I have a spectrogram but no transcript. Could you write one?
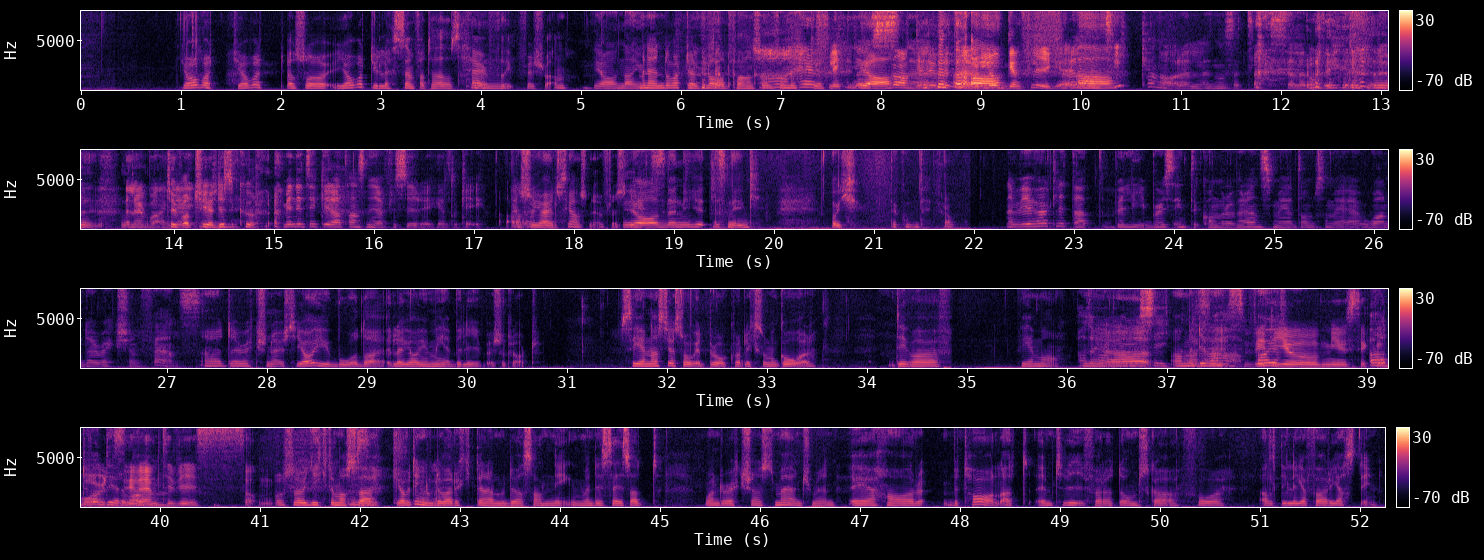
Jag vart, jag vart, alltså, jag vart ju ledsen för att hans Mm. hairflip försvann. Ja, när han Men ändå vart jag glad för han såg så Ah, mycket. hairflick, när Ja. du skakar huvudet här och Ja. luggen Är det flyger. Ja. någon tick han har eller någon sån här tics eller någonting? Mm. eller är det bara en Typ var grej? tredje sekund. Men ni tycker att hans nya frisyr är helt okej? Alltså jag älskar hans nya frisyr. Ja, den är jättesnygg. Oj, där kom det fram. Men vi har hört lite att Beliebers inte kommer överens med de som är One Direction-fans. Ja, Directioners. Jag är ju båda, eller jag är ju med Belieber såklart. Senast jag såg ett bråk var liksom igår. Det var VMA. Ja, det var. Ja, musik ja, men det var- Precis, Ja, jag- Video Music Ja, det var Awards. det det är det MTVs sån? Och så gick det massa, Musik, jag vet inte om det var rykten eller om det var sanning, men det sägs att One Directions management eh, har betalat MTV för att de ska få alltid ligga före Justin.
